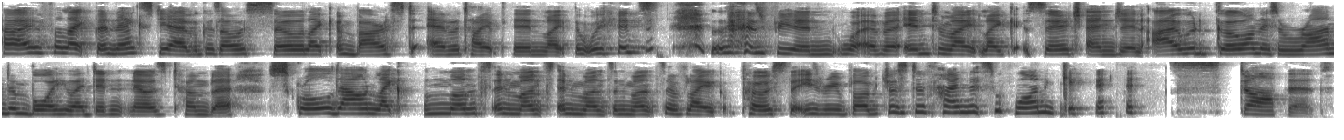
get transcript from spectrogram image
I for like the next year, because I was so like embarrassed to ever type in like the words lesbian, whatever, into my like search engine, I would go on this random boy who I didn't know as Tumblr, scroll down like months and months and months and months of like posts that he's reblogged just to find this one gif. Stop it.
